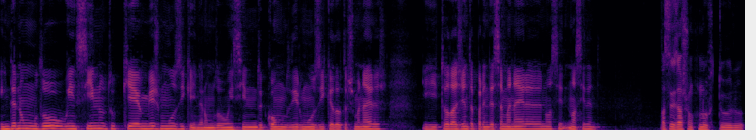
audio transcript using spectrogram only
ainda não mudou o ensino do que é mesmo música, ainda não mudou o ensino de como medir música de outras maneiras e toda a gente aprende dessa maneira no Oci- no Ocidente. Vocês acham que no futuro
